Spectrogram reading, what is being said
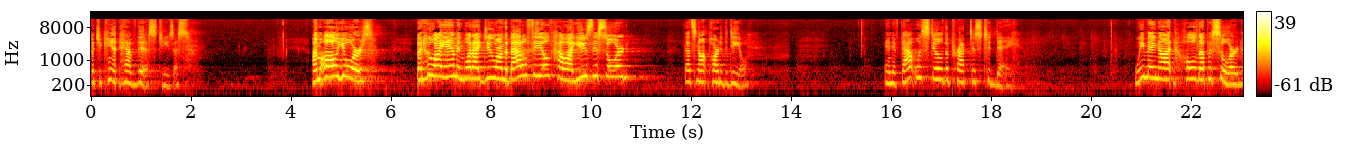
but you can't have this, Jesus. I'm all yours but who I am and what I do on the battlefield, how I use this sword, that's not part of the deal. And if that was still the practice today, we may not hold up a sword,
